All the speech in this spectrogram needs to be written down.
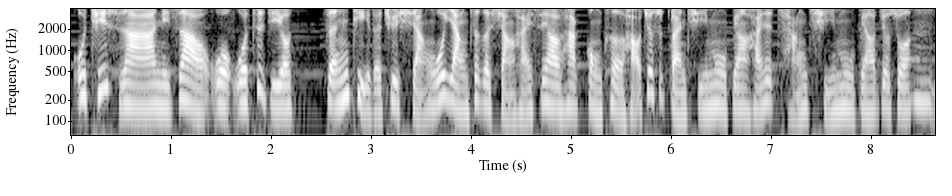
我其实啊，你知道，我我自己有整体的去想，我养这个小孩是要他功课好，就是短期目标还是长期目标？就说，嗯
